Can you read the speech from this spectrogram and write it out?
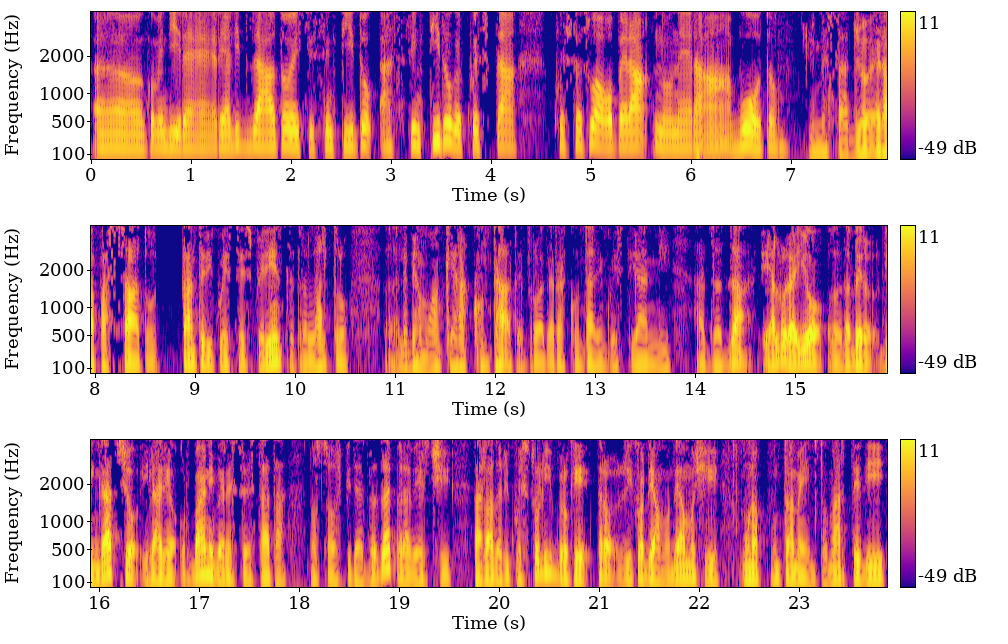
eh, come dire, realizzato e si è sentito, ha sentito che questa, questa sua opera non era vuoto. Il messaggio era passato. Tante di queste esperienze, tra l'altro, eh, le abbiamo anche raccontate, provate a raccontare in questi anni a Zazà. E allora io eh, davvero ringrazio Ilaria Urbani per essere stata nostra ospite a Zazà e per averci parlato di questo libro che però ricordiamo, diamoci un appuntamento, martedì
